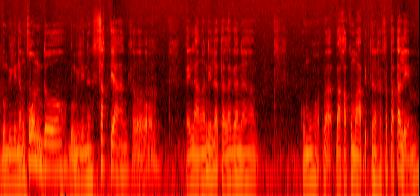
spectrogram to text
bumili ng kondo, bumili ng sasakyan. So kailangan nila talaga na kumuha, baka kumapit na sa patalim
